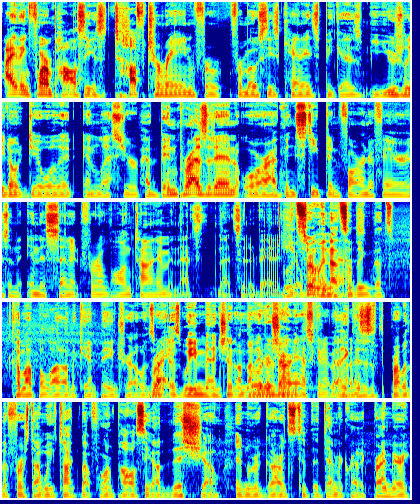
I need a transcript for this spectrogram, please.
I think foreign policy is tough terrain for, for most of these candidates because you usually don't deal with it unless you have been president or have been steeped in foreign affairs in the, in the Senate for a long time, and that's that's an advantage. Well, it's Joe certainly Biden not has. something that's come up a lot on the campaign trail. As, Right. as we mentioned, I'm not Voters sure- aren't asking about I think it. this is probably the first time we've talked about foreign policy on this show in regards to the Democratic primary.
